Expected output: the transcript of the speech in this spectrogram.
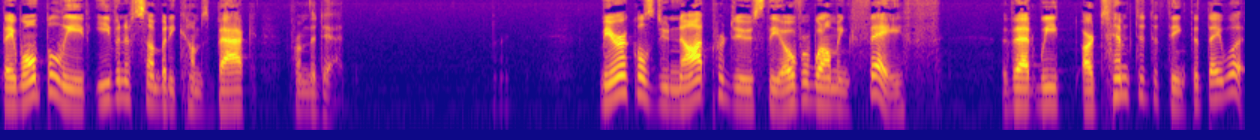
they won't believe even if somebody comes back from the dead. Miracles do not produce the overwhelming faith that we are tempted to think that they would.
